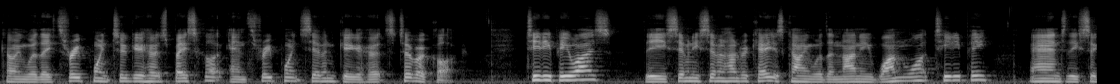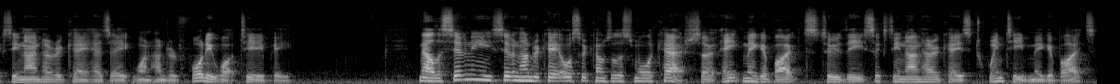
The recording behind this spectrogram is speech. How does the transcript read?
coming with a 3.2 GHz base clock and 3.7 GHz turbo clock. TDP wise, the 7700K is coming with a 91 watt TDP, and the 6900K has a 140 watt TDP. Now the 7700K also comes with a smaller cache, so 8 megabytes to the 6900K's 20 megabytes. So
